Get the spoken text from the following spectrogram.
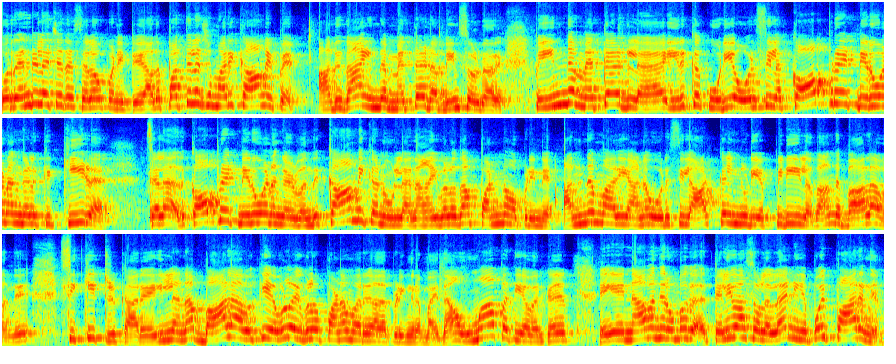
ஒரு ரெண்டு லட்சத்தை செலவு பண்ணிட்டு அதை பத்து லட்சம் மாதிரி காமிப்பேன். அதுதான் இந்த மெத்தட் அப்படின்னு சொல்றாரு. இப்போ இந்த மெத்தட்ல இருக்கக்கூடிய ஒரு சில கார்ப்பரேட் நிறுவனங்களுக்கு கீழே சில கார்ப்பரேட் நிறுவனங்கள் வந்து காமிக்கணும்ல நாங்கள் இவ்வளவுதான் பண்ணோம் அப்படின்னு. அந்த மாதிரியான ஒரு சில ஆட்களினுடைய பிடியில தான் இந்த பாலா வந்து சிக்கிட்டு இருக்காரு. இல்லைன்னா பாலாவுக்கு எவ்வளோ இவ்வளோ பணம் வருது அப்படிங்கிற மாதிரி தான். உமாபதி அவர்கள் நான் வந்து ரொம்ப தெளிவாக சொல்லலை நீங்கள் போய் பாருங்கள்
